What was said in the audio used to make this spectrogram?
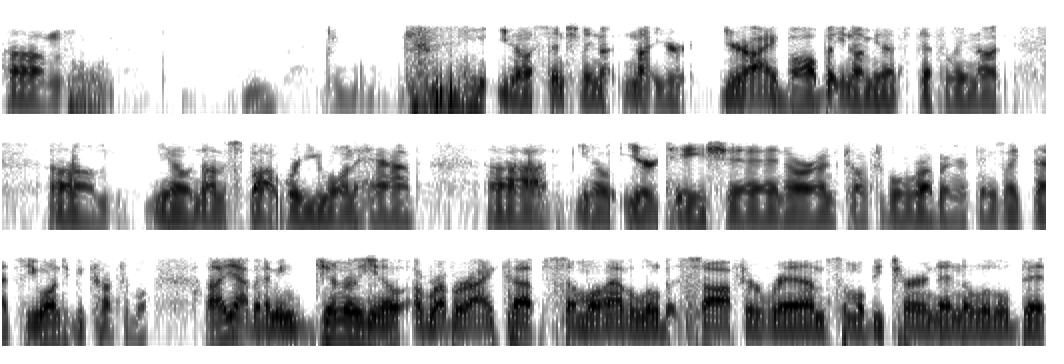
um, you know, essentially not not your your eyeball, but you know, I mean, that's definitely not um, you know, not a spot where you want to have, uh, you know, irritation or uncomfortable rubbing or things like that. So you want to be comfortable. Uh, yeah, but I mean, generally, you know, a rubber eye cup, some will have a little bit softer rim, some will be turned in a little bit,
